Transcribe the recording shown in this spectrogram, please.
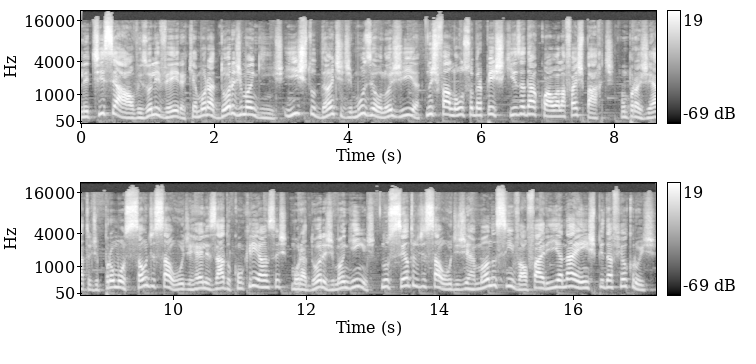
Letícia Alves Oliveira, que é moradora de Manguinhos e estudante de museologia, nos falou sobre a pesquisa da qual ela faz parte, um projeto de promoção de saúde realizado com crianças moradoras de Manguinhos no Centro de Saúde Germano Simval Faria, na ENSP da Fiocruz.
